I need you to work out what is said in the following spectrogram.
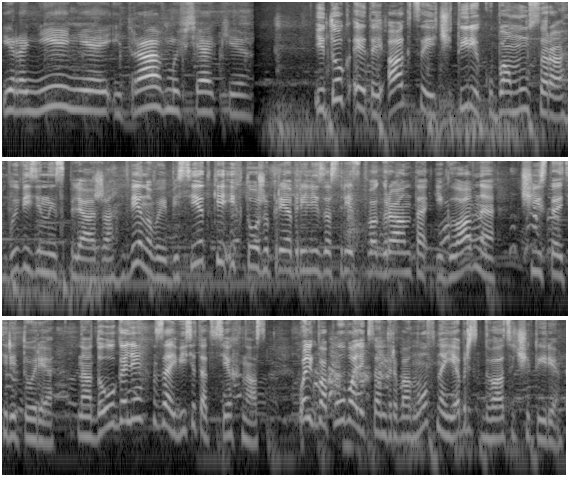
и ранения, и травмы всякие. Итог этой акции – 4 куба мусора, вывезенные с пляжа. Две новые беседки, их тоже приобрели за средства гранта. И главное – чистая территория. Надолго ли – зависит от всех нас. Ольга Попова, Александр Иванов, Ноябрьск, 24.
